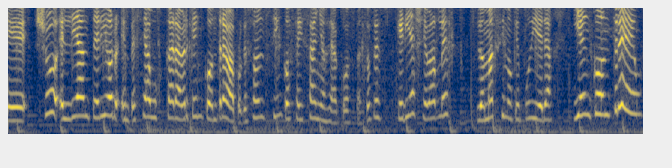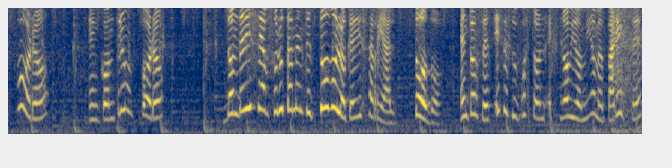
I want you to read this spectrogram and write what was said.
Eh, yo el día anterior empecé a buscar a ver qué encontraba, porque son 5 o 6 años de acoso. Entonces quería llevarles lo máximo que pudiera. Y encontré un foro, encontré un foro donde dice absolutamente todo lo que dice Real. Todo. Entonces, ese supuesto exnovio mío me parece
